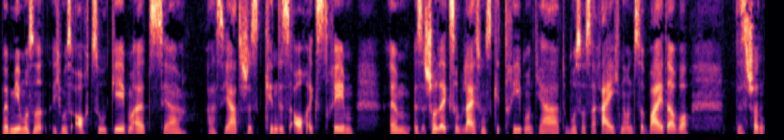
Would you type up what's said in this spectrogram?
bei mir muss man, ich muss auch zugeben, als ja asiatisches Kind ist auch extrem, ähm, es ist schon extrem leistungsgetrieben und ja, du musst was erreichen und so weiter, aber das ist schon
